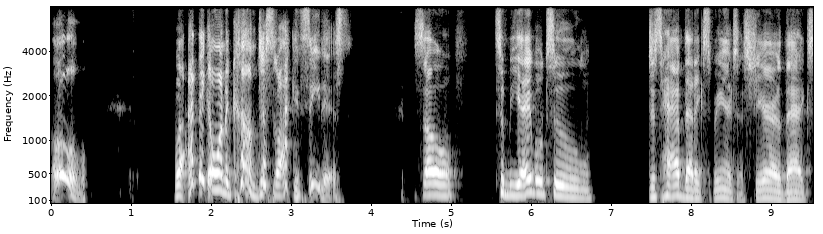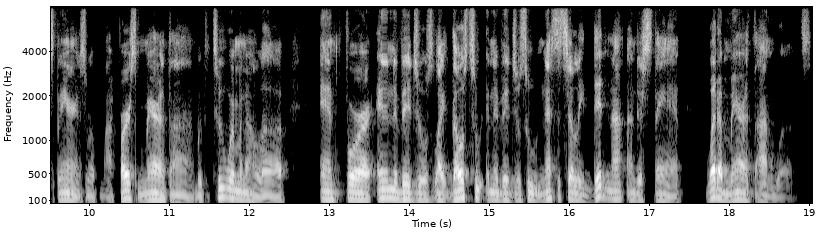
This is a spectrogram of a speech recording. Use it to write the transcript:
Oh, well, I think I want to come just so I can see this. So to be able to just have that experience and share that experience with my first marathon with the two women I love, and for individuals like those two individuals who necessarily did not understand what a marathon was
